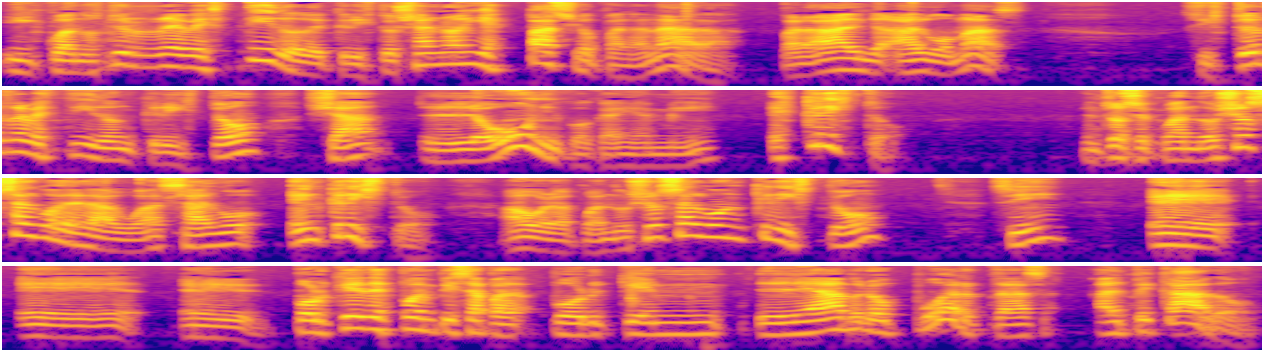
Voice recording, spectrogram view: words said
Y cuando estoy revestido de Cristo, ya no hay espacio para nada, para algo más. Si estoy revestido en Cristo, ya lo único que hay en mí es Cristo. Entonces, cuando yo salgo del agua, salgo en Cristo. Ahora, cuando yo salgo en Cristo, ¿sí? Eh, eh, eh, ¿Por qué después empieza a pasar? Porque le abro puertas al pecado.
